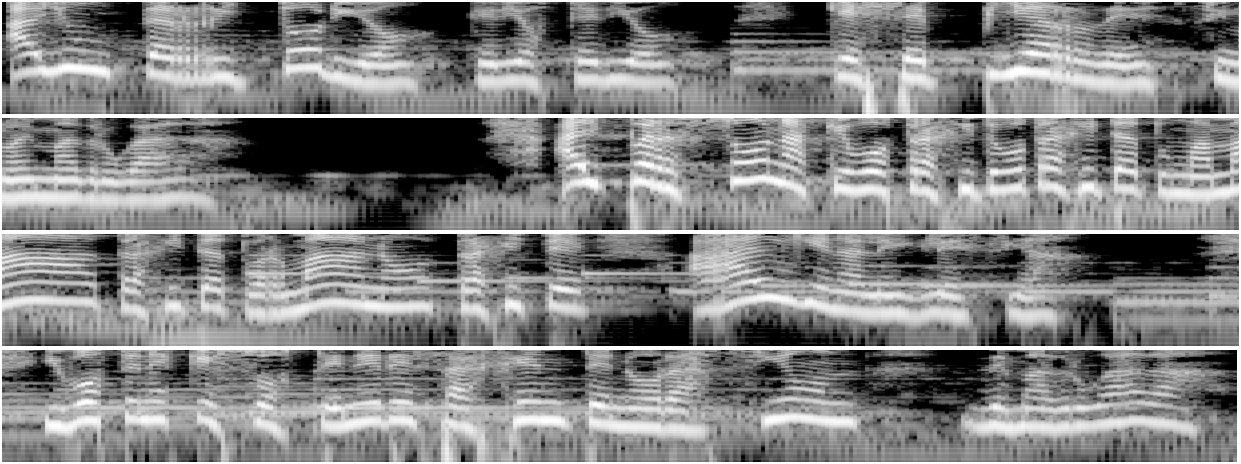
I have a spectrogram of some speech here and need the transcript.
Hay un territorio que Dios te dio que se pierde si no hay madrugada. Hay personas que vos trajiste, vos trajiste a tu mamá, trajiste a tu hermano, trajiste a alguien a la iglesia. Y vos tenés que sostener esa gente en oración de madrugada.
